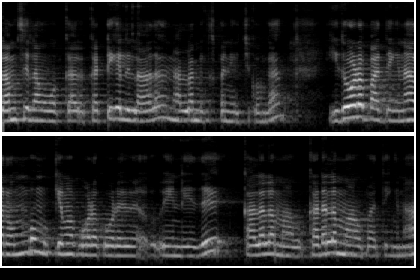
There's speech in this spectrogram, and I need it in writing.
லம்ஸ் இல்லாமல் க கட்டிகள் இல்லாத நல்லா மிக்ஸ் பண்ணி வச்சுக்கோங்க. இதோட பார்த்தீங்கன்னா ரொம்ப முக்கியமாக போடக்கூட வேண்டியது கடலை மாவு. கடலை மாவு பார்த்தீங்கன்னா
